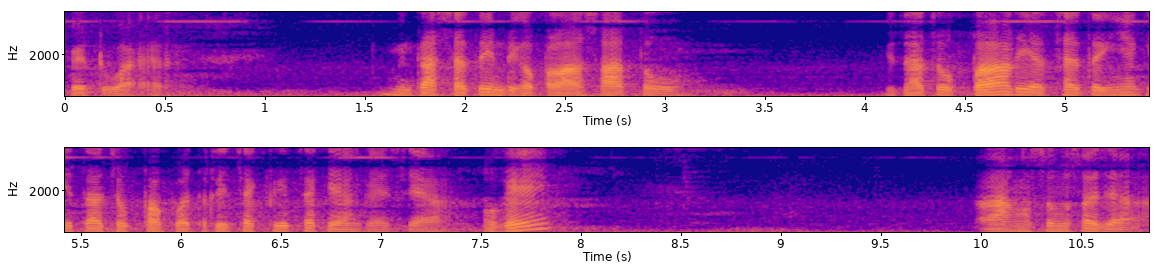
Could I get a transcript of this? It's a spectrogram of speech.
V2R minta setting di kepala satu. Kita coba lihat settingnya kita coba buat recheck ya guys ya. Oke? Langsung saja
